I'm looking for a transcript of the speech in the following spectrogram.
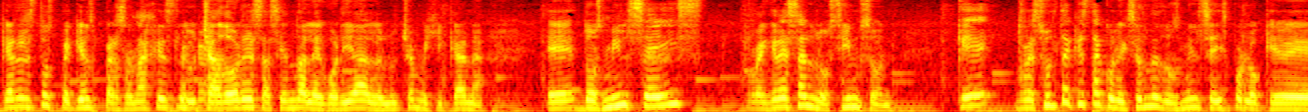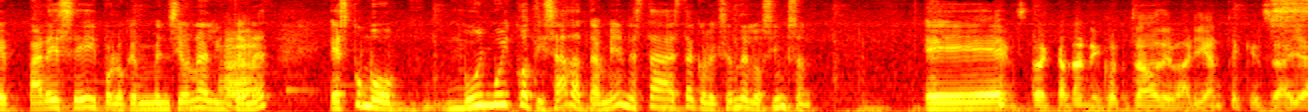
que eran estos pequeños personajes luchadores haciendo alegoría a la lucha mexicana. Eh, 2006 regresan los Simpson. Que resulta que esta colección de 2006, por lo que parece y por lo que menciona el internet, ah. es como muy, muy cotizada también esta, esta colección de los Simpson. Eh, ¿Quién sabe qué habrán encontrado de variante que, se haya,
